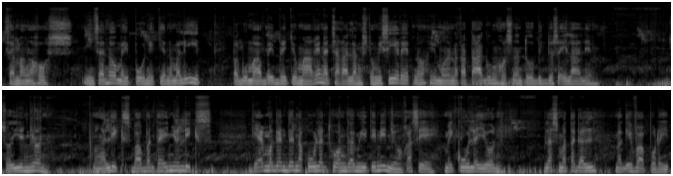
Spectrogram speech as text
sa mga hose. Minsan ho, may punit yan na maliit pag bumabibrate yung makina at saka lang sumisirit no? Yung mga nakatagong hose ng tubig do sa ilalim. So yun yun. Mga leaks. Babantayan yung leaks. Kaya maganda na coolant ho ang gamitin ninyo kasi may kulay yon plus matagal mag-evaporate.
